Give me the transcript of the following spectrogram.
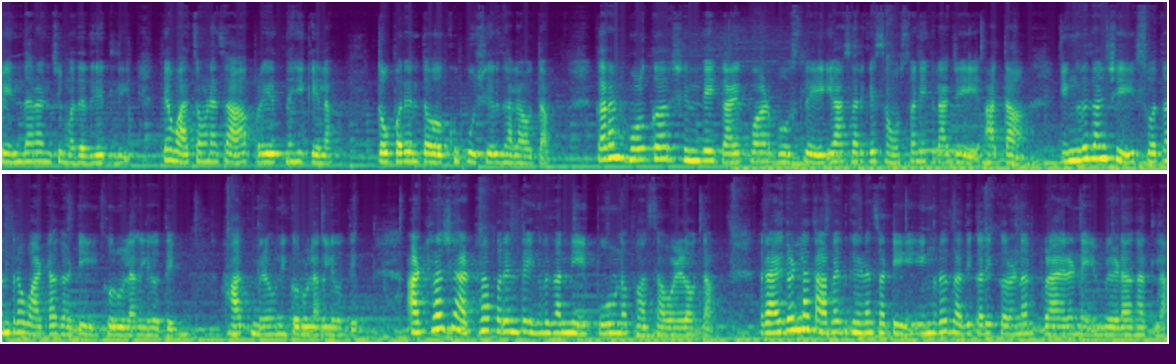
पेंधारांची मदत घेतली. ते वाचवण्याचा प्रयत्नही केला. तोपर्यंत खूप उशीर झाला होता. कारण होळकर शिंदे गायकवाड भोसले यासारखे संस्थानिक राजे आता इंग्रजांशी स्वतंत्र वाटाघाटी करू लागले होते. हात मिळवणी करू लागले होते. अठराशे अठरापर्यंत इंग्रजांनी पूर्ण फास आवळला होता. रायगडला ताब्यात घेण्यासाठी इंग्रज अधिकारी कर्नल प्रायरने वेढा घातला.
